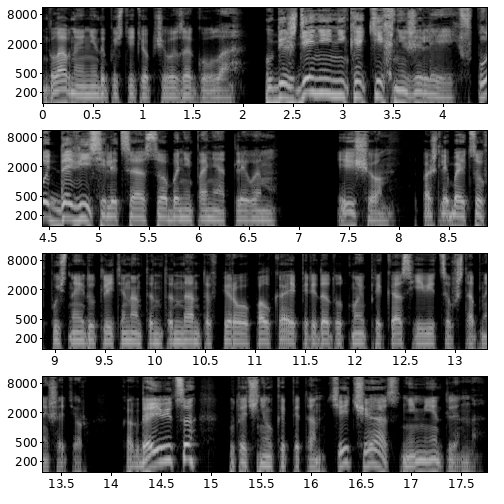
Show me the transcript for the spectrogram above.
Главное не допустить общего загула. Убеждений никаких не жалей, вплоть до виселицы особо непонятливым. И еще, пошли бойцов, пусть найдут лейтенант-интендантов первого полка и передадут мой приказ явиться в штабный шатер. «Когда явиться?» — уточнил капитан. «Сейчас, немедленно».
